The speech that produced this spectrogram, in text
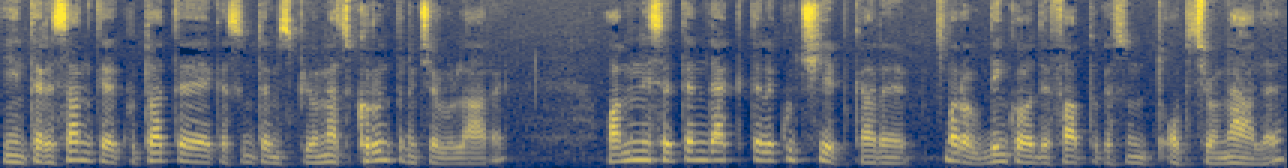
E interesant că cu toate că suntem spionați crunt prin celulare, oamenii se tem de actele cu chip, care, mă rog, dincolo de faptul că sunt opționale,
